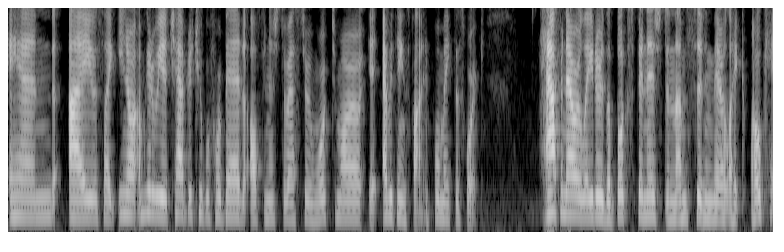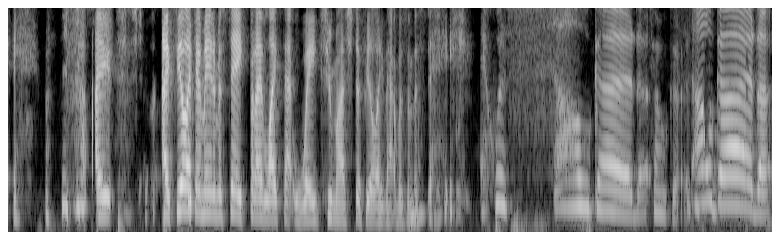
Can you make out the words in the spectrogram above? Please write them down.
And i was like you know i'm gonna read a chapter two before bed. I'll finish the rest during work tomorrow. It, everything's fine. We'll make this work. Half an hour later the book's finished and i'm sitting there like okay. I i feel like i made a mistake but i like that way too much to feel like that was a mm-hmm. mistake. It was so good. so good. So good.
